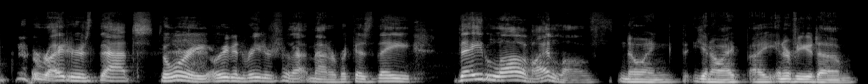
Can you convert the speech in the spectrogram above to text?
writers that story, or even readers for that matter, because they they love. I love knowing. You know, I I interviewed um,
